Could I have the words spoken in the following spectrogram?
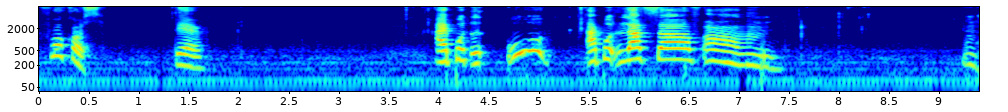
focus there I put ooh I put lots of um mm.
